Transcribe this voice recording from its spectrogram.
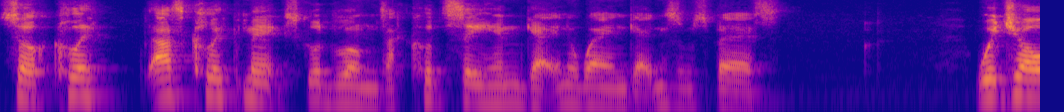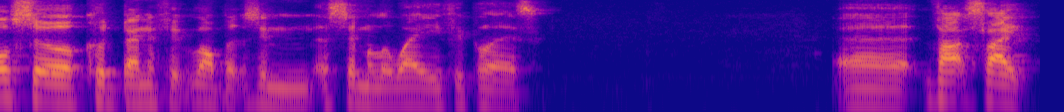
So Klich as Klich makes good runs, I could see him getting away and getting some space. Which also could benefit Roberts in a similar way if he plays. Uh, that's like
